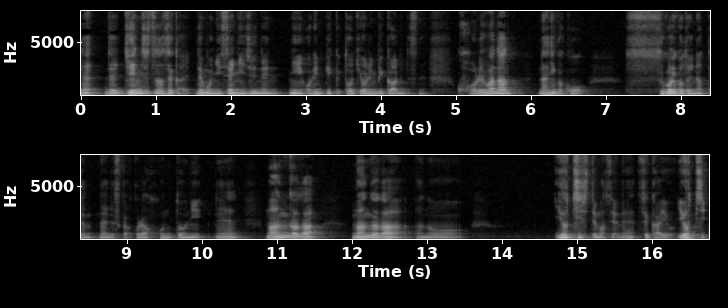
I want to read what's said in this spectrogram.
ね、で現実の世界。でも2020年にオリンピック東京オリンピックがあるんですね。これは何何かこうすごいことになってないですか？これは本当に。ね。漫画が漫画があの予知してますよね。世界を。予知。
